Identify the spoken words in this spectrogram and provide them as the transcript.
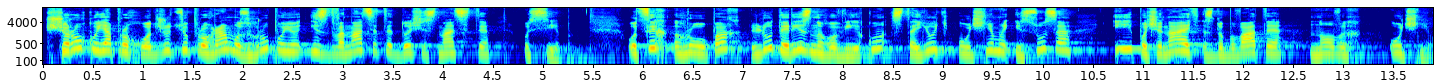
Щороку я проходжу цю програму з групою із 12 до 16 осіб. У цих групах люди різного віку стають учнями Ісуса і починають здобувати нових учнів.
